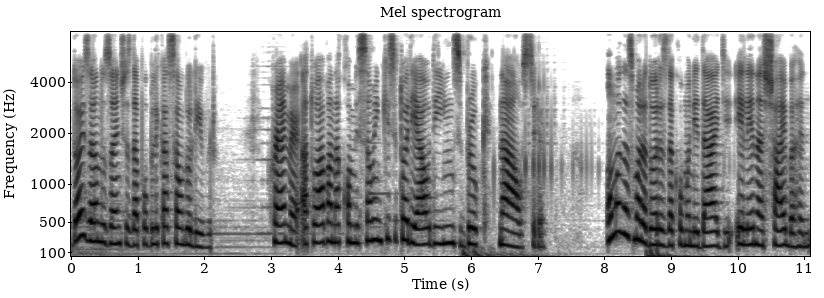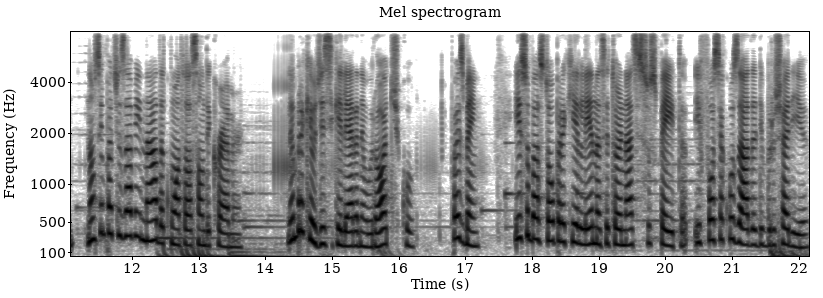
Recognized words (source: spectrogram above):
dois anos antes da publicação do livro. Kramer atuava na Comissão Inquisitorial de Innsbruck, na Áustria. Uma das moradoras da comunidade, Helena Scheibahan, não simpatizava em nada com a atuação de Kramer. Lembra que eu disse que ele era neurótico? Pois bem, isso bastou para que Helena se tornasse suspeita e fosse acusada de bruxaria.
